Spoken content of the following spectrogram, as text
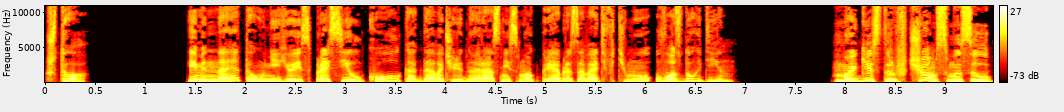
Что? Именно это у нее и спросил Коул, когда в очередной раз не смог преобразовать в тьму воздух Дин. «Магистр, в чем смысл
